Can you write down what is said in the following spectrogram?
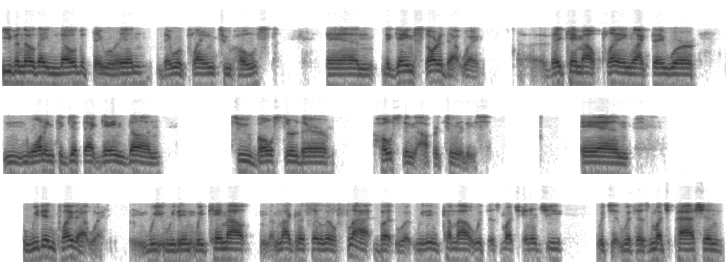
even though they know that they were in, they were playing to host, and the game started that way. Uh, they came out playing like they were wanting to get that game done to bolster their hosting opportunities. And we didn't play that way. We we didn't we came out I'm not going to say a little flat, but we didn't come out with as much energy, with with as much passion,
